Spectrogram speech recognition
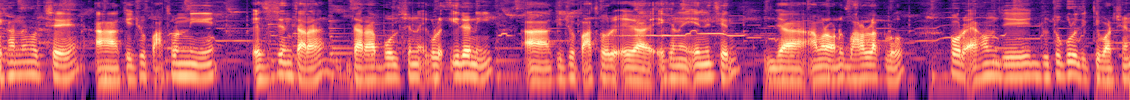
এখানে হচ্ছে কিছু পাথর নিয়ে এসেছেন তারা, যারা বলছেন এগুলো ইরানি কিছু পাথর এরা এখানে এনেছেন, যা আমার অনেক ভালো লাগল। পর এখন যে জুতোগুলো দেখতে পাচ্ছেন,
